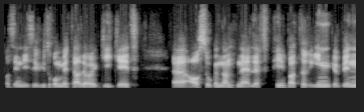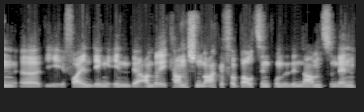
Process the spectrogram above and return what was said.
was in diese Hydrometallurgie geht, äh, aus sogenannten LFP-Batterien gewinnen, äh, die vor allen Dingen in der amerikanischen Marke verbaut sind, ohne den Namen zu nennen.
